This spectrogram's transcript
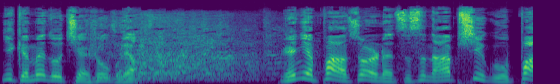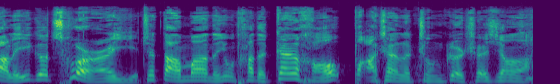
你根本都接受不了。人家霸座呢，只是拿屁股霸了一个错而已。这大妈呢，用她的干嚎霸占了整个车厢啊！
